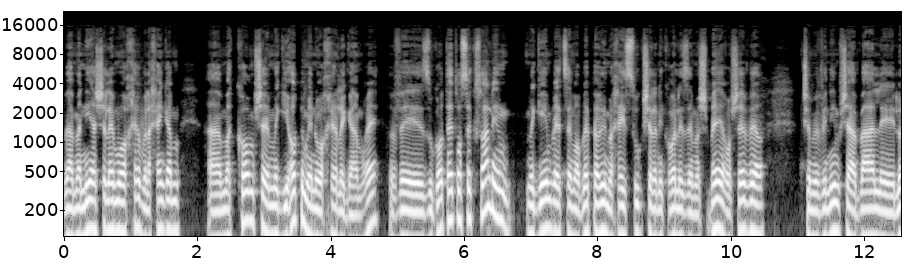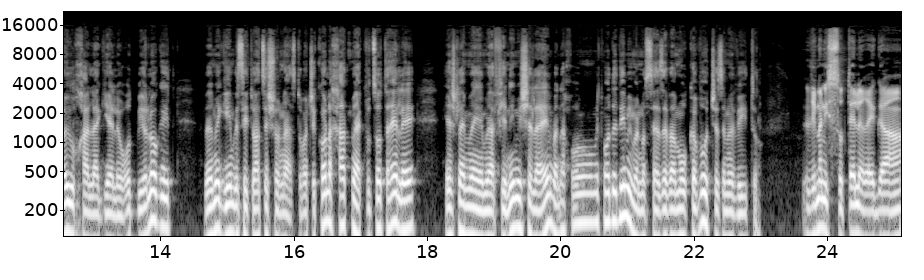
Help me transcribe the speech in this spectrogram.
והמניע שלהם הוא אחר ולכן גם המקום שהן מגיעות ממנו הוא אחר לגמרי וזוגות הטרוסקסואלים מגיעים בעצם הרבה פעמים אחרי סוג של אני קורא לזה משבר או שבר, כשמבינים שהבעל אה, לא יוכל להגיע להורות ביולוגית והם מגיעים בסיטואציה שונה, זאת אומרת שכל אחת מהקבוצות האלה יש להם אה, מאפיינים משלהם ואנחנו מתמודדים עם הנושא הזה והמורכבות שזה מביא איתו. ואם אני סוטה לרגע,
